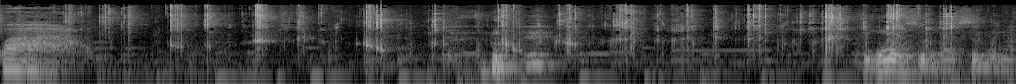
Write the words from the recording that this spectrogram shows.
와. 고구마 소스도 맛있어 보인다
